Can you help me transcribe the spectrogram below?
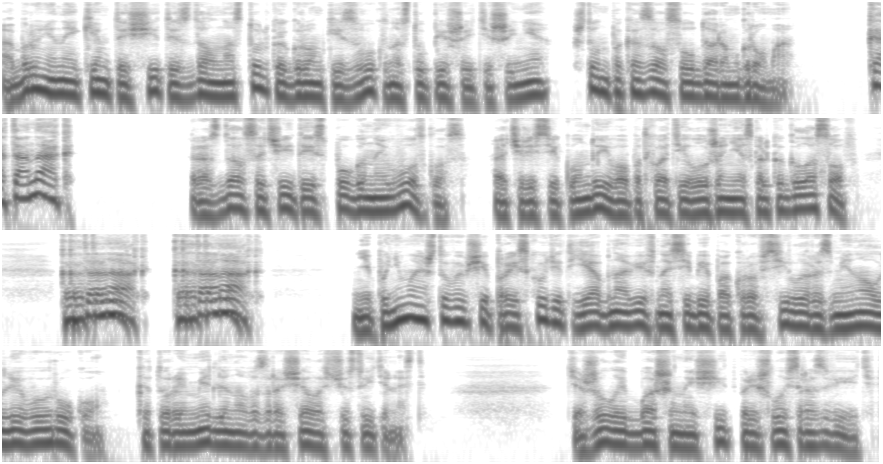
Оброненный кем-то щит издал настолько громкий звук в наступившей тишине, что он показался ударом грома. «Катанак!» Раздался чей-то испуганный возглас, а через секунду его подхватило уже несколько голосов. «Катанак! Катанак!» Не понимая, что вообще происходит, я, обновив на себе покров силы, разминал левую руку, которая медленно возвращалась в чувствительность. Тяжелый башенный щит пришлось развеять,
